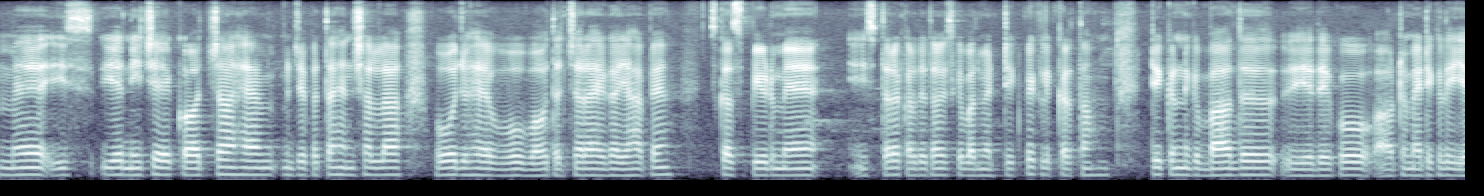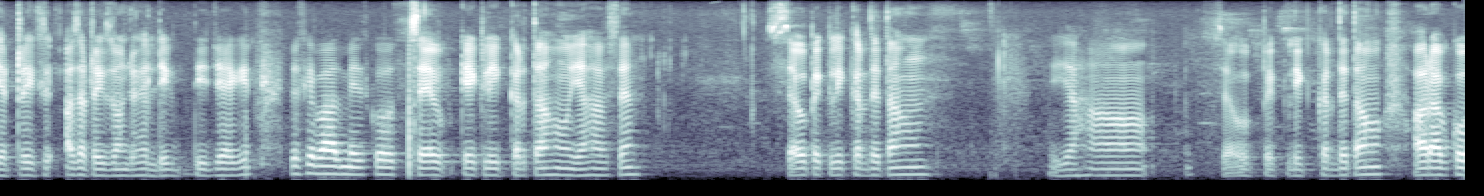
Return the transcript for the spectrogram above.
मैं इस, ये नीचे एक अच्छा है, मुझे पता है इनशाला वो जो है वो बहुत अच्छा रहेगा यहाँ पे। इसका स्पीड में इस तरह कर देता हूँ, इसके बाद मैं टिक पे क्लिक करता हूँ। टिक करने के बाद ये देखो ऑटोमेटिकली ये ट्रिक अज़र ट्रिक जोन जो है लिख दी जाएगी। तो इसके बाद मैं इसको सेव के क्लिक करता हूँ, यहाँ से सेव पे क्लिक कर देता हूँ। यहाँ सेव पे क्लिक कर देता हूँ और आपको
